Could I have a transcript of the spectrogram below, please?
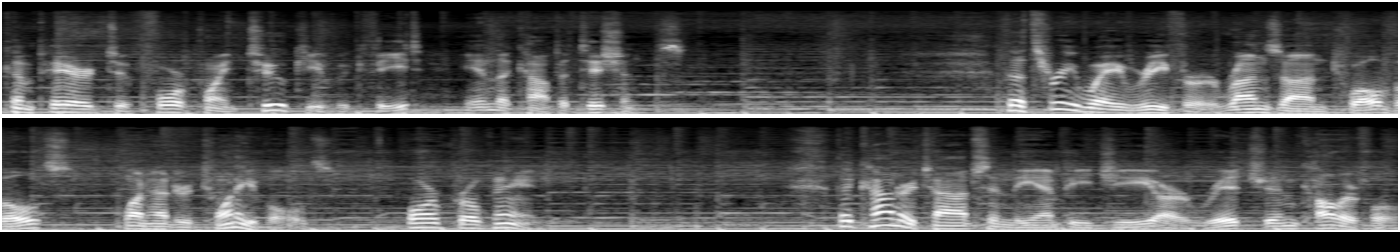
compared to 4.2 cubic feet in the competitions. The three-way reefer runs on 12 volts, 120 volts, or propane. The countertops in the MPG are rich and colorful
